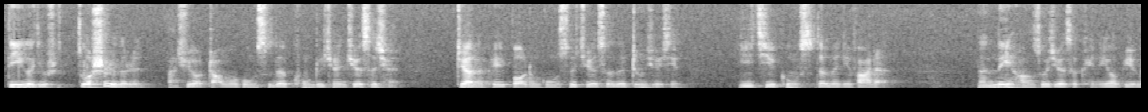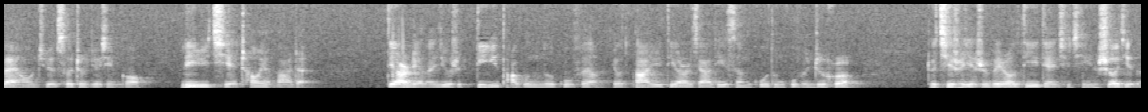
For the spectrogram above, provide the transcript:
第一个就是做事的人啊需要掌握公司的控制权、决策权，这样呢可以保证公司决策的正确性以及公司的稳定发展。那内行做决策肯定要比外行决策正确性高。利于企业长远发展。第二点呢，就是第一大股东的股份啊，要大于第二加第三股东股份之和。这其实也是围绕第一点去进行设计的。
